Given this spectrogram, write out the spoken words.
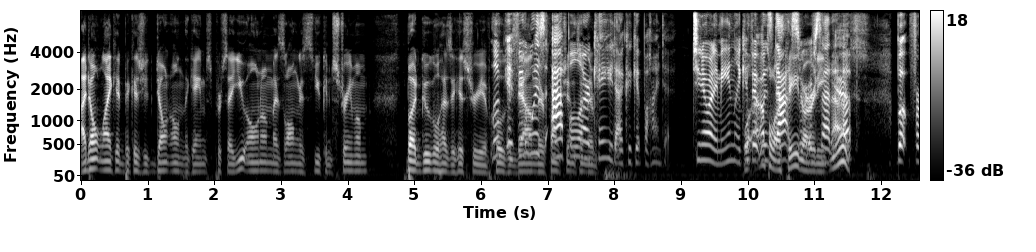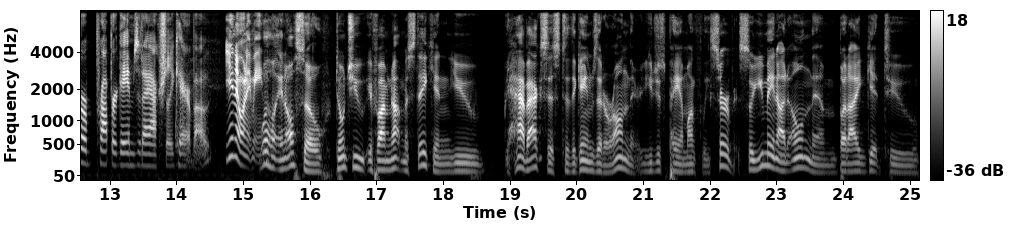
I don't like it because you don't own the games per se. You own them as long as you can stream them. But Google has a history of Look, closing if it down was their functions Apple and their- Arcade, I could get behind it. Do you know what I mean? Like if Well, it was that Arcade sort of setup, yes. but for proper games that I actually care about. You know what I mean? Well, and also, don't you? If I'm not mistaken, you have access to the games that are on there. You just pay a monthly service, so you may not own them, but I get to,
